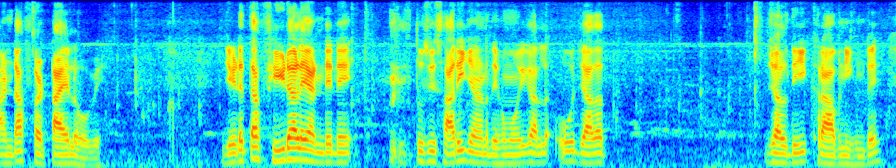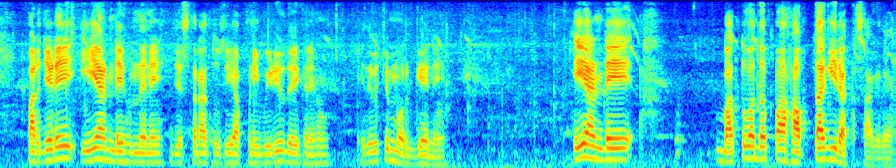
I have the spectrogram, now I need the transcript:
ਆਂਡਾ ਫਰਟਾਈਲ ਹੋਵੇ। ਜਿਹੜੇ ਤਾਂ ਫੀਡ ਵਾਲੇ ਆਂਡੇ ਨੇ, ਤੁਸੀਂ ਸਾਰੀ ਜਾਣਦੇ ਹੋਵੋਗੇ ਗੱਲ, ਉਹ ਜ਼ਿਆਦਾ ਜਲਦੀ ਖਰਾਬ ਨਹੀਂ ਹੁੰਦੇ। ਪਰ ਜਿਹੜੇ ਇਹ ਆਂਡੇ ਹੁੰਦੇ ਨੇ, ਜਿਸ ਤਰ੍ਹਾਂ ਤੁਸੀਂ ਆਪਣੀ ਵੀਡੀਓ ਦੇਖ ਰਹੇ ਹੋ, ਇਹਦੇ ਵਿੱਚ ਮੁਰਗੇ ਨੇ। ਇਹ ਆਂਡੇ ਵੱਧ ਤੋਂ ਵੱਧ ਆਪਾਂ ਹਫਤਾ ਕੀ ਰੱਖ ਸਕਦੇ ਹਾਂ।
